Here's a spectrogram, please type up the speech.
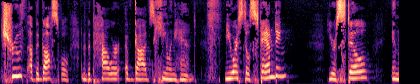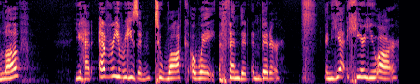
truth of the gospel and of the power of God's healing hand. You are still standing. You're still in love. You had every reason to walk away offended and bitter. And yet here you are,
